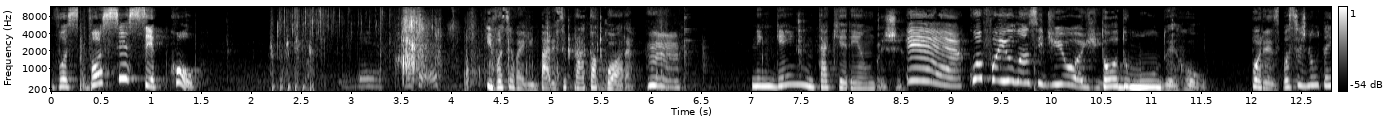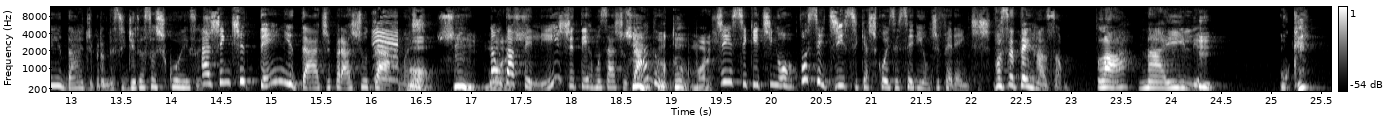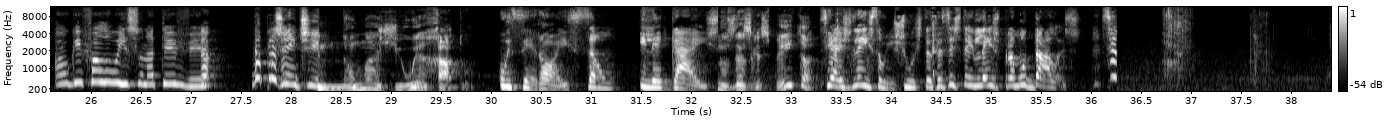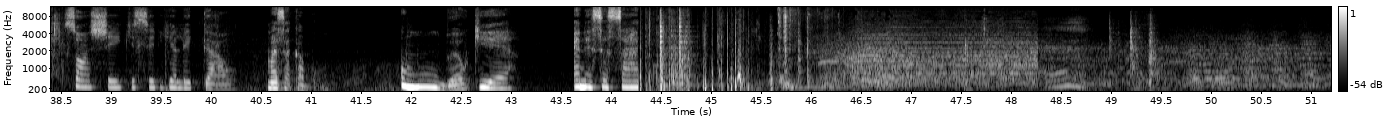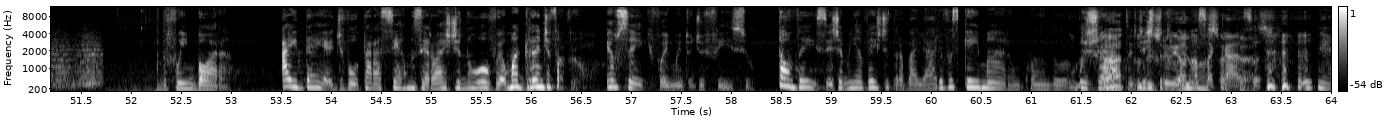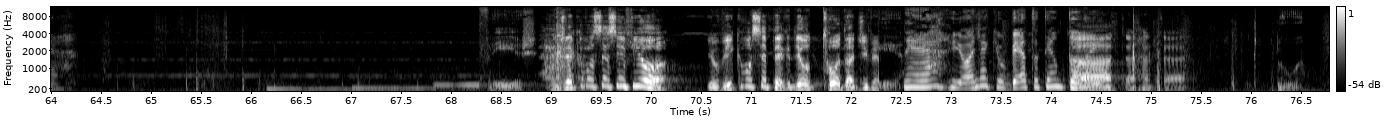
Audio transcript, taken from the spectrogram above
Você, você secou? E você vai limpar esse prato agora. Ninguém tá querendo hoje. É, qual foi o lance de hoje? Todo mundo errou. Por exemplo, vocês não têm idade pra decidir essas coisas. A gente tem idade pra ajudar, mas... Bom, sim, Não mas... tá feliz de termos Sim, ajudado? eu tô, mas... Disse que tinha... Você disse que as coisas seriam diferentes. Você tem razão. Lá na ilha. E... O quê? Alguém falou isso na TV. Dá, dá pra gente. Não agiu errado. Os heróis são ilegais. Nos desrespeita? Se as leis são injustas, existem leis pra mudá-las. Se- Só achei que seria legal. Mas acabou. O mundo é o que é. É necessário. Foi embora. A ideia de voltar a sermos heróis de novo é uma grande. Eu sei que foi muito difícil. Talvez seja minha vez de trabalhar e vocês queimaram quando O o, jato, jato destruiu a destruiu nossa, nossa casa. é. Frios. Onde é que você se enfiou? Eu vi que você perdeu toda a diversão. É, e olha que o Beto tentou, Ah, hein? tá, tá.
